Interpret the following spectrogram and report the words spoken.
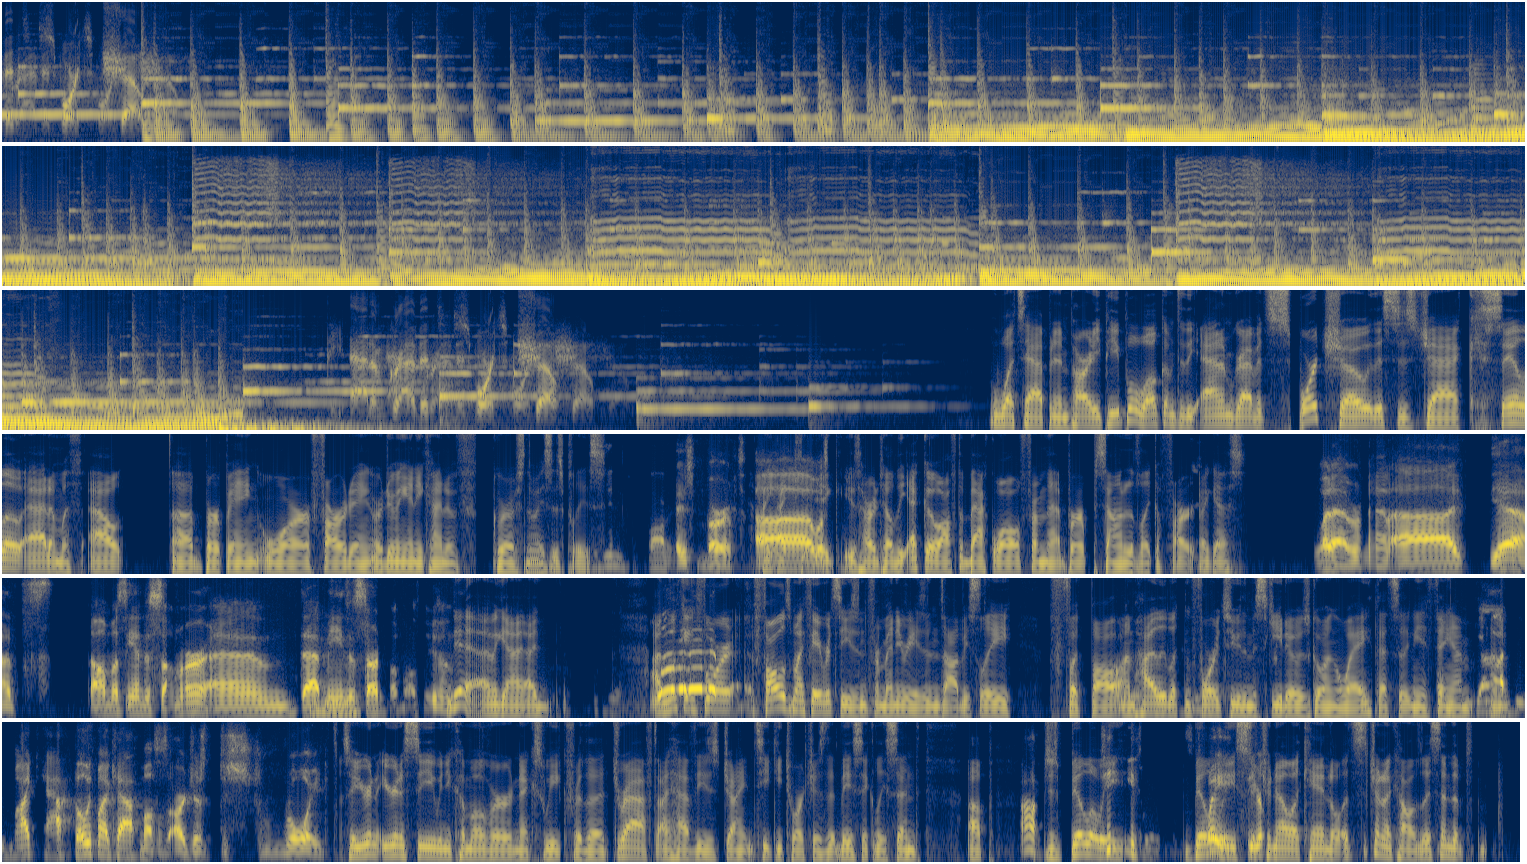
Gravitz Sports Show. What's happening, party people? Welcome to the Adam Gravitz Sports Show. This is Jack. Say hello, Adam, without uh, burping or farting or doing any kind of gross noises, please. I just burped. I, I Uh, it- it's hard to tell. The echo off the back wall from that burp sounded like a fart, I guess. whatever, man. Uh, yeah, it's almost the end of summer, and that means it's start of football season. Yeah, I mean, I, I I'm looking forward. Fall is my favorite season for many reasons. Obviously, football. I'm highly looking forward to the mosquitoes going away. That's the thing. I'm, I'm my calf, both my calf muscles are just destroyed. So you're gonna you're gonna see when you come over next week for the draft. I have these giant tiki torches that basically send up Ah, just billowy, Tiki billowy Wait, so citronella candle. It's citronella candles. They send up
